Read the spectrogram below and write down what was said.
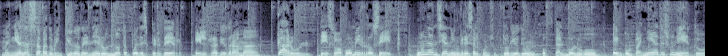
Mañana sábado 21 de enero no te puedes perder el radiodrama Carol de Soabomir Rosek. Un anciano ingresa al consultorio de un oftalmólogo en compañía de su nieto,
